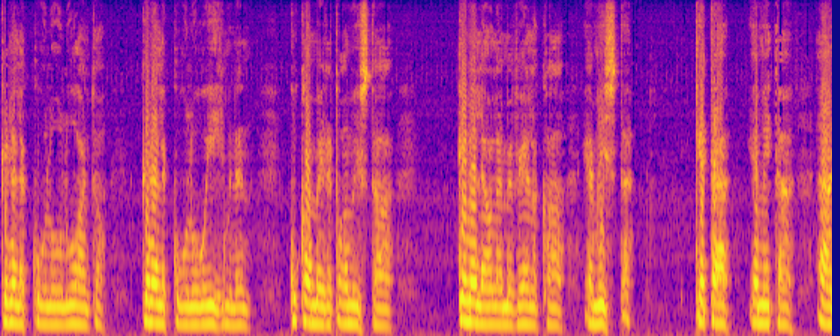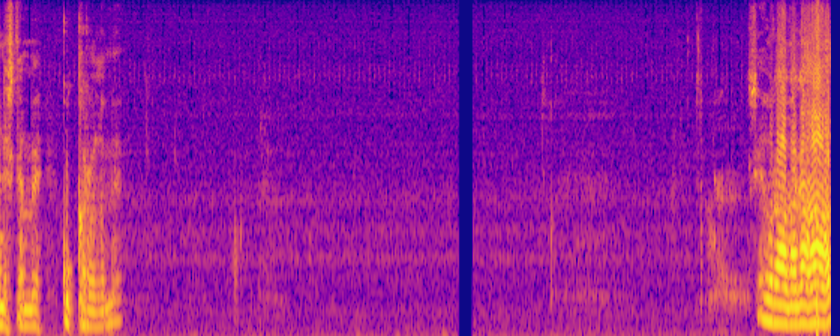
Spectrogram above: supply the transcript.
kenelle kuuluu luonto, kenelle kuuluu ihminen, kuka meidät omistaa, kenelle olemme velkaa ja mistä, ketä ja mitä äänestämme kukkarollamme. Seuraava rahaa,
